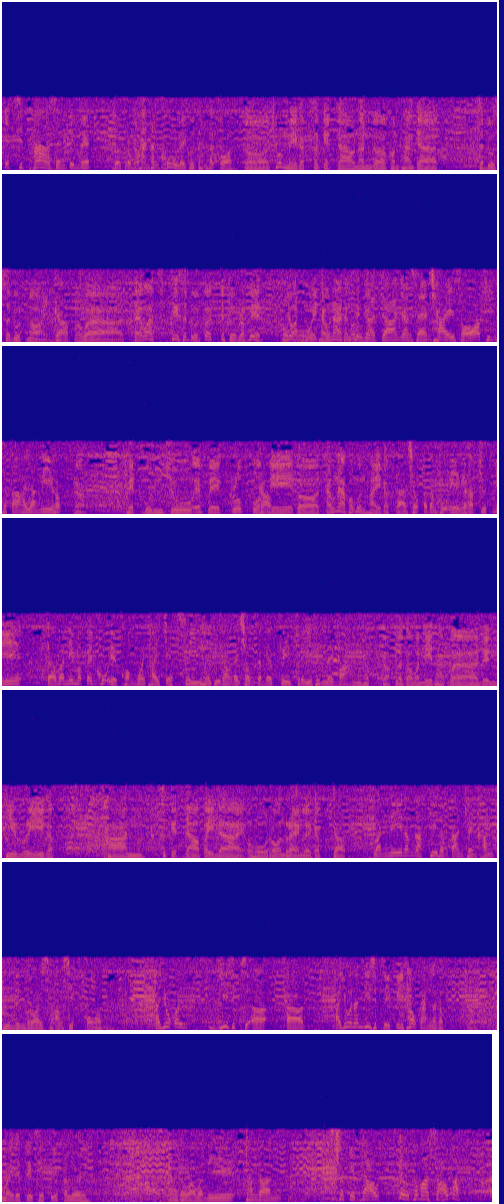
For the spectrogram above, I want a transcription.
175เซนติเมตรโดยประมาณทั้งคู่เลยคุณธนกรก็ช่วงนี้ครับสะเก็ดดาวนั้นก็ค่อนข้างจะสะดุดสะดุดหน่อยครับเพราะว่าแต่ว่าที่สะดุดก็จะคือประเภท ยอดมวยแถวหน้าทั้งสิ้นรุ่ครับอาจารย์อย่างแสนชัยส.คิงสตาร์อย่างนี้ครับครับ เพชรบุญชู FA Group พวกครับนี้ก็แถวหน้าของเมืองไทยครับแต่ชกก็ต้องคู่เอกแล้วครับ ชุดนี้ แต่วันนี้มาเป็นคู่เอกของมวยไทยเจ็ดสีให้พี่น้องได้ชมกันแบบฟรีๆถึงในบ้านครับครับ แล้วก็วันนี้ถ้าหากว่าเด่นคีรีครับผ่านสะเก็ดดาวไปได้ โอ้โห ร้อนแรงเลยครับครับ วันนี้น้ำหนักที่ทำการแข่งขันคือ 130 ปอนด์อายุก็20เอ่อเอ่ออายุนั้น 24 ปีเท่ากันแล้วครับครับ ไม่ได้เปรียบเสียเปรียบกันเลยอ่า แต่ว่าวันนี้ทางด้านสะเก็ดดาวเดินเข้ามาสาวหมัด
